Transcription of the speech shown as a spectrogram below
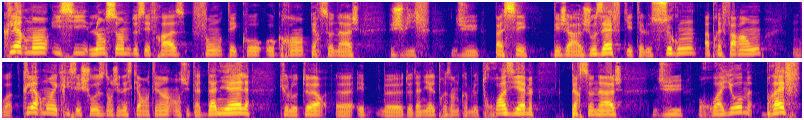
Clairement, ici, l'ensemble de ces phrases font écho au grand personnage juif du passé. Déjà Joseph, qui était le second après Pharaon, on voit clairement écrit ces choses dans Genèse 41. Ensuite à Daniel, que l'auteur euh, euh, de Daniel présente comme le troisième personnage du royaume. Bref,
